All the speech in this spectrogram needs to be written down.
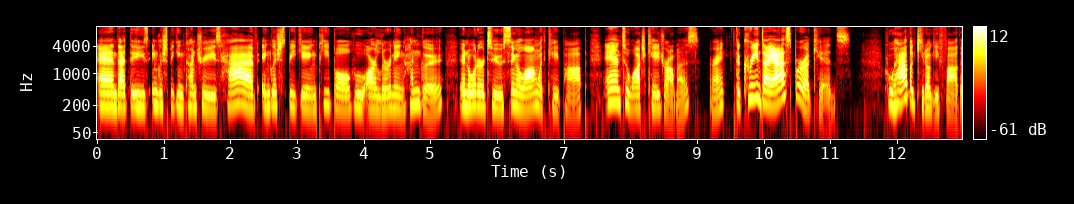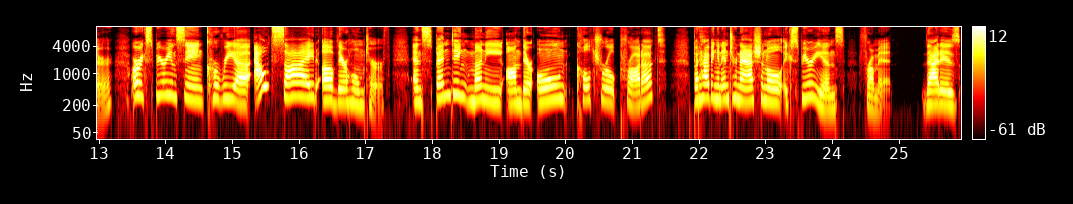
and that these English speaking countries have English speaking people who are learning Hangul in order to sing along with K pop and to watch K dramas, right? The Korean diaspora kids who have a Kirogi father are experiencing Korea outside of their home turf and spending money on their own cultural product, but having an international experience from it that is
